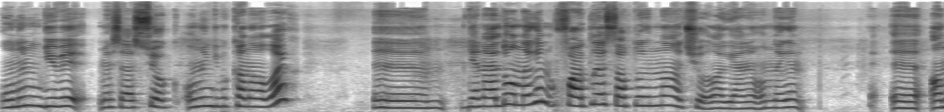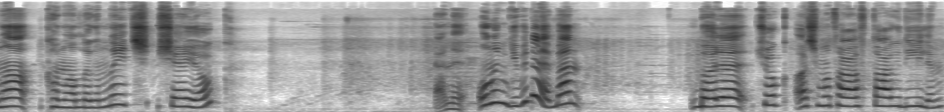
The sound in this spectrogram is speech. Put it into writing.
onun gibi mesela yok. Onun gibi kanallar e, genelde onların farklı hesaplarından açıyorlar. Yani onların e, ana kanallarında hiç şey yok. Yani onun gibi de ben böyle çok açma taraftarı değilim.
